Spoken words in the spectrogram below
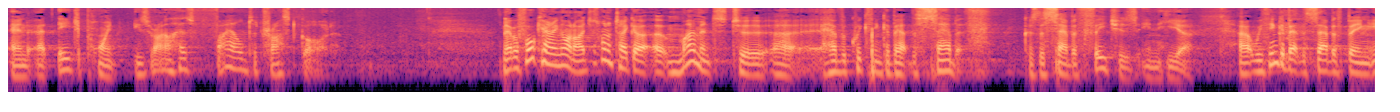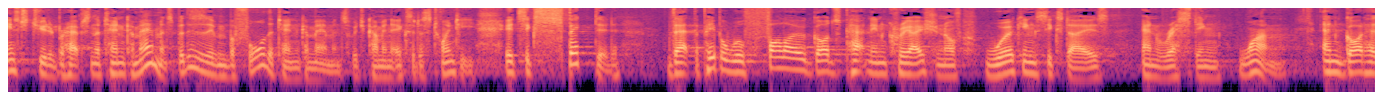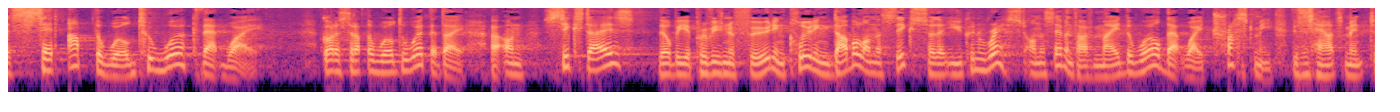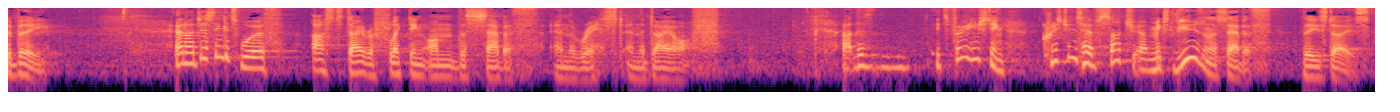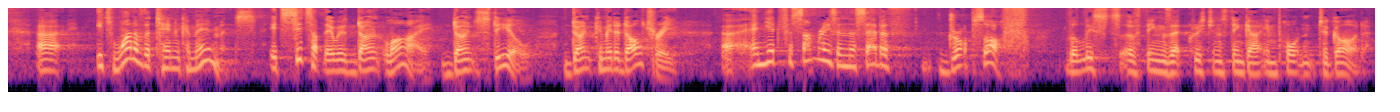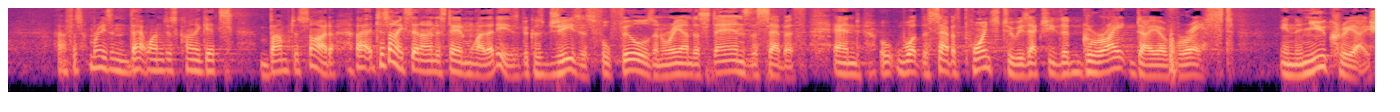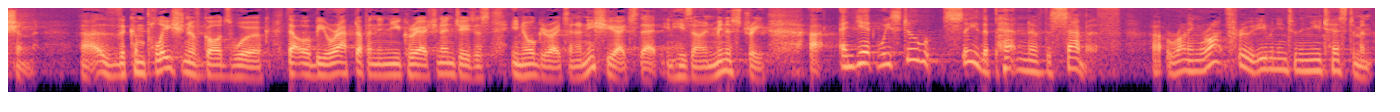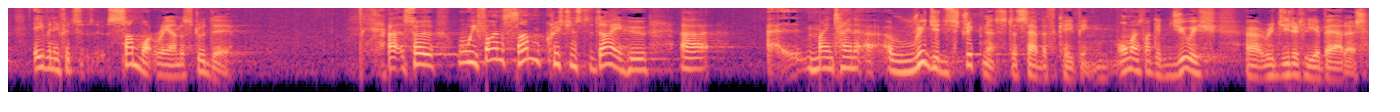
And at each point, Israel has failed to trust God. Now, before carrying on, I just want to take a, a moment to uh, have a quick think about the Sabbath because the Sabbath features in here. Uh, we think about the Sabbath being instituted perhaps in the Ten Commandments, but this is even before the Ten Commandments, which come in Exodus 20. It's expected that the people will follow God's pattern in creation of working six days and resting one. And God has set up the world to work that way. God has set up the world to work that day. Uh, on six days, there'll be a provision of food, including double on the sixth, so that you can rest on the seventh. I've made the world that way. Trust me, this is how it's meant to be. And I just think it's worth us today reflecting on the Sabbath and the rest and the day off. Uh, it's very interesting. Christians have such uh, mixed views on the Sabbath these days. It's one of the Ten Commandments. It sits up there with don't lie, don't steal, don't commit adultery. Uh, and yet, for some reason, the Sabbath drops off the lists of things that Christians think are important to God. uh, for some reason, that one just kind of gets bumped aside. Uh, to some extent, I understand why that is, because Jesus fulfills and re understands the Sabbath. And what the Sabbath points to is actually the great day of rest in the new creation. Uh, the completion of God's work that will be wrapped up in the new creation, and Jesus inaugurates and initiates that in his own ministry. Uh, and yet, we still see the pattern of the Sabbath uh, running right through, even into the New Testament, even if it's somewhat re understood there. Uh, so we find some Christians today who uh, maintain a, a, rigid strictness to Sabbath keeping, almost like a Jewish uh, rigidity about it,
